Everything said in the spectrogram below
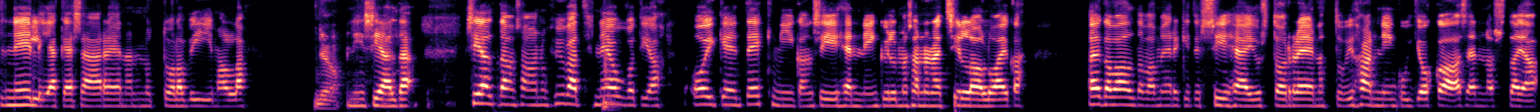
neljä kesää reenannut tuolla viimalla. Joo. Niin sieltä, sieltä on saanut hyvät neuvot ja oikein tekniikan siihen, niin kyllä mä sanon, että sillä on ollut aika, aika valtava merkitys siihen ja just on reenattu ihan niin kuin joka asennosta ja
